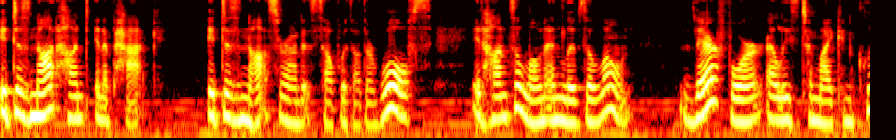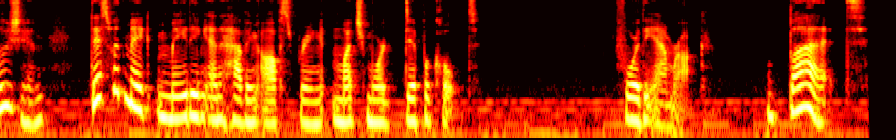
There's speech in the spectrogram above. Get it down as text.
It does not hunt in a pack. It does not surround itself with other wolves, it hunts alone and lives alone. Therefore, at least to my conclusion, this would make mating and having offspring much more difficult for the Amarok. But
